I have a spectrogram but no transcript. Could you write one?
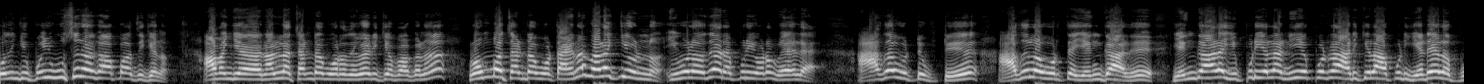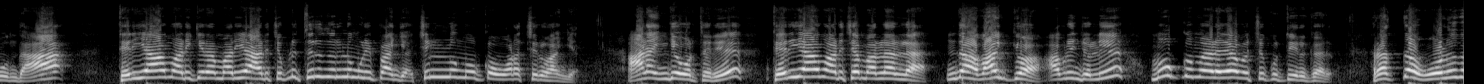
ஒதுங்கி போய் உசுரை காப்பாற்றிக்கணும் அவங்க நல்லா சண்டை போடுறத வேடிக்கை பார்க்கணும். ரொம்ப சண்டை போட்டாங்கன்னா விளக்கி விடணும். இவ்வளோதான் ரெஃப்ரியோட வேலை. அதை விட்டு விட்டு அதில் ஒருத்தன் எங்காலு எங்கால இப்படியெல்லாம் நீ எப்படா அடிக்கலாம் அப்படின்னு இடையில பூந்தா தெரியாமல் அடிக்கிற மாதிரியே அடிச்சுட்டு திரு திருன்னு முடிப்பாங்க சில்லு மூக்கை உடச்சிருவாங்க. ஆனால் இங்கே ஒருத்தர் தெரியாமல் அடித்த மாதிரிலாம் இல்லை. இந்தா வாங்கிக்கோ அப்படின்னு சொல்லி மூக்கு மேலேயே வச்சு குத்தி இருக்கார் ரத்தம் ஒழுக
